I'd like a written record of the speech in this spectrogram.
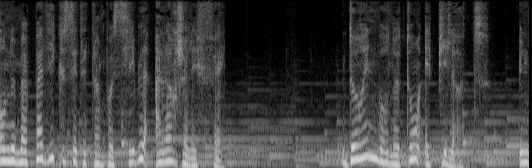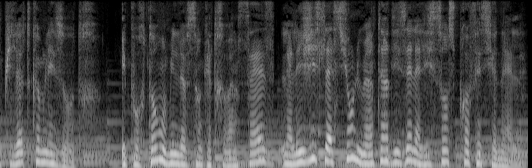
On ne m'a pas dit que c'était impossible, alors je l'ai fait. Dorine Bourneton est pilote, une pilote comme les autres. Et pourtant, en 1996, la législation lui interdisait la licence professionnelle.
